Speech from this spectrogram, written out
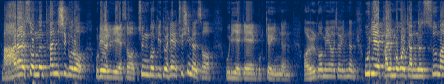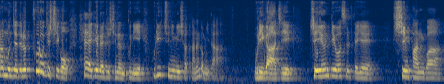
말할 수 없는 탄식으로 우리를 위해서 중보기도 해 주시면서 우리에게 묶여 있는 얽어매어져 있는 우리의 발목을 잡는 수많은 문제들을 풀어주시고 해결해 주시는 분이 우리 주님이셨다는 겁니다. 우리가 아직 죄인 되었을 때에 심판과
